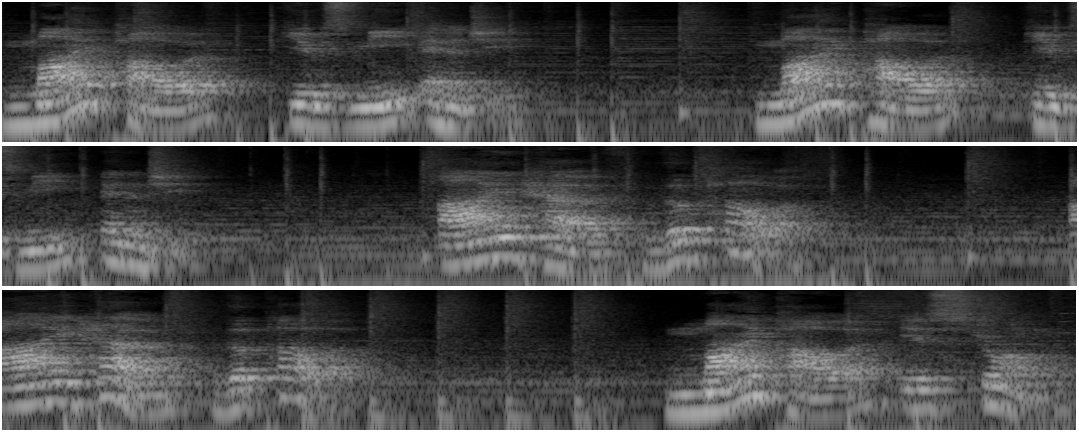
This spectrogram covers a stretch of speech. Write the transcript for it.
My power gives me energy. My power gives me energy. I have the power. I have the power. My power is strong.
